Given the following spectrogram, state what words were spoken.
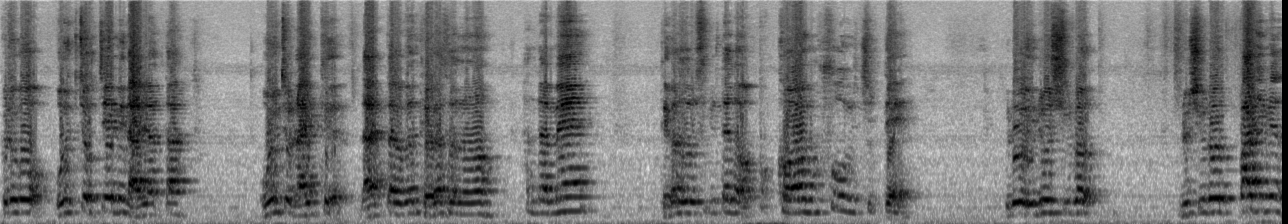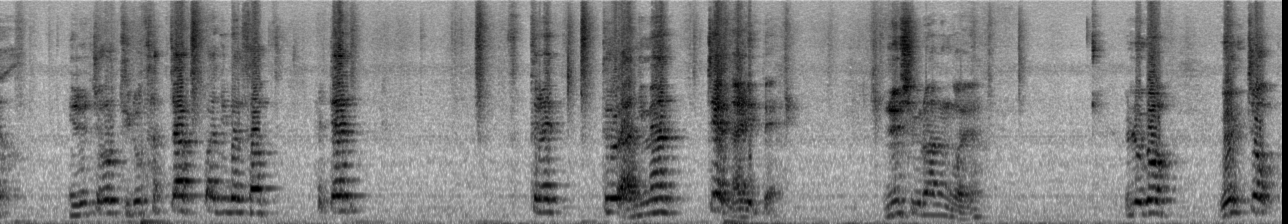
그리고 오른쪽 잽이 날렸다 오른쪽 라이트 날렸다 그러면 대가선으로 한 다음에 대가선 수비 때는 어퍼컷 후 칠 때. 그리고 이런 식으로 이런 식으로 빠지면 이런 쪽으로 뒤로 살짝 빠지면서 할땐 스트레이트 아니면 잽 날릴 때. 이런 식으로 하는 거예요. 그리고 왼쪽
